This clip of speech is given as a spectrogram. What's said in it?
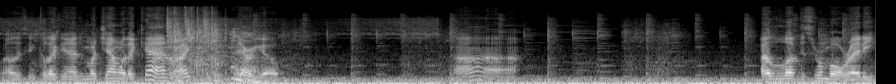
well, at least in collecting as much ammo as I can, right? There we go. Ah. I love this room already.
